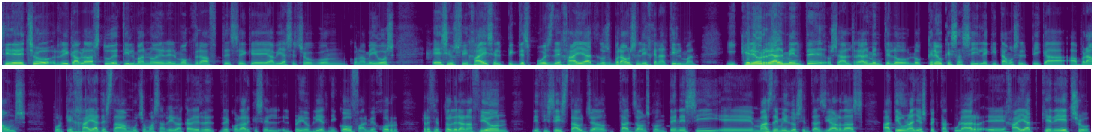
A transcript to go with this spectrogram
Sí, de hecho, Rick, hablabas tú de Tillman, ¿no? En el mock draft ese que habías hecho con, amigos. Eh, si os fijáis, el pick después de Hyatt, los Browns eligen a Tillman. Y creo realmente, o sea, realmente lo, creo que es así, le quitamos el pick a, Browns porque Hyatt estaba mucho más arriba. Cabe recordar que es el, premio Blietnikov al mejor receptor de la nación, 16 touchdowns con Tennessee, eh, más de 1.200 yardas, ha tenido un año espectacular eh, Hyatt, que de hecho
